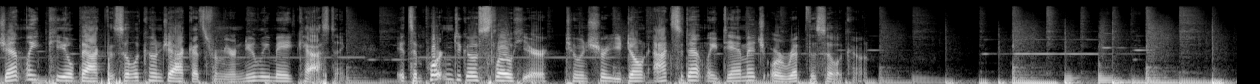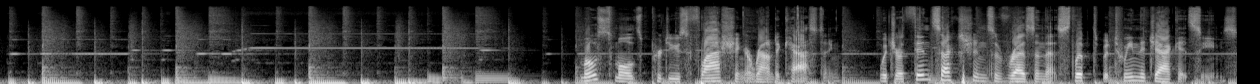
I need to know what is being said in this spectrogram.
Gently peel back the silicone jackets from your newly made casting. It's important to go slow here to ensure you don't accidentally damage or rip the silicone. Most molds produce flashing around a casting, which are thin hmm. sections of resin that slipped between the jacket seams.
